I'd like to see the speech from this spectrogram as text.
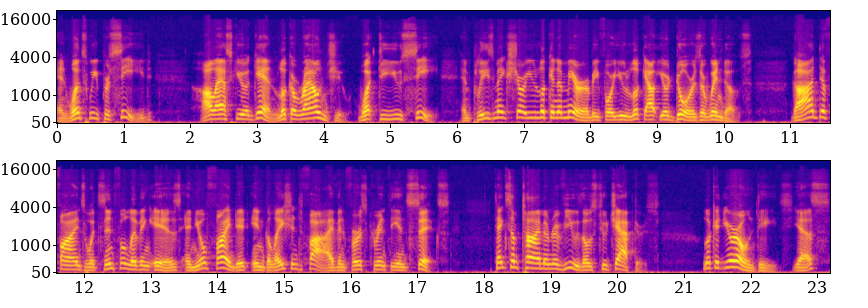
And once we proceed, I'll ask you again look around you. What do you see? And please make sure you look in the mirror before you look out your doors or windows. God defines what sinful living is, and you'll find it in Galatians 5 and 1 Corinthians 6. Take some time and review those two chapters. Look at your own deeds. Yes,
